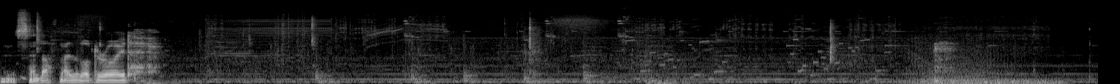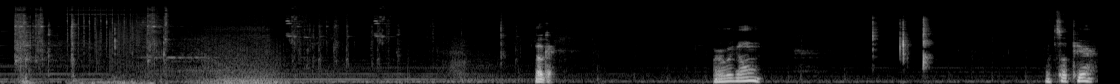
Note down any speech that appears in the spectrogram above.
Let me send off my little droid. Okay. Where are we going? What's up here?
